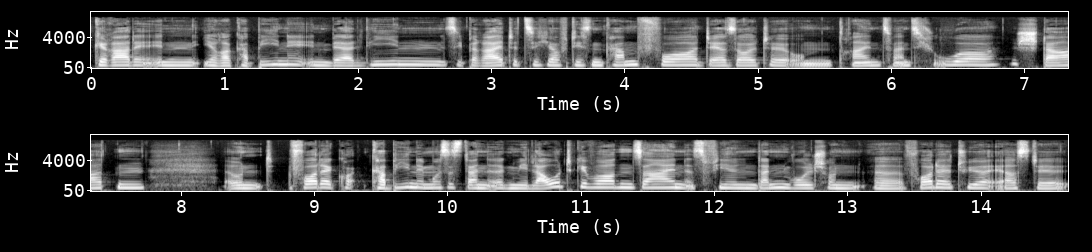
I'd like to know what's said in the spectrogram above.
gerade in ihrer Kabine in Berlin. Sie bereitet sich auf diesen Kampf vor. Der sollte um 23 Uhr starten. Und vor der Kabine muss es dann irgendwie laut geworden sein. Es fielen dann wohl schon äh, vor der Tür erste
